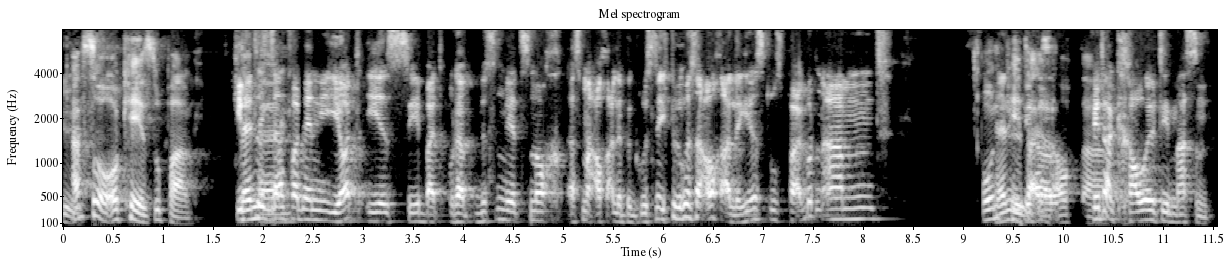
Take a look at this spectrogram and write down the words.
geübt. Ach so, okay, super. Gibt Wenn, es dann von den JESC, oder müssen wir jetzt noch erstmal auch alle begrüßen? Ich begrüße auch alle. Hier ist Duspa. Guten Abend. Und Peter, Peter ist auch da. Peter krault die Massen.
